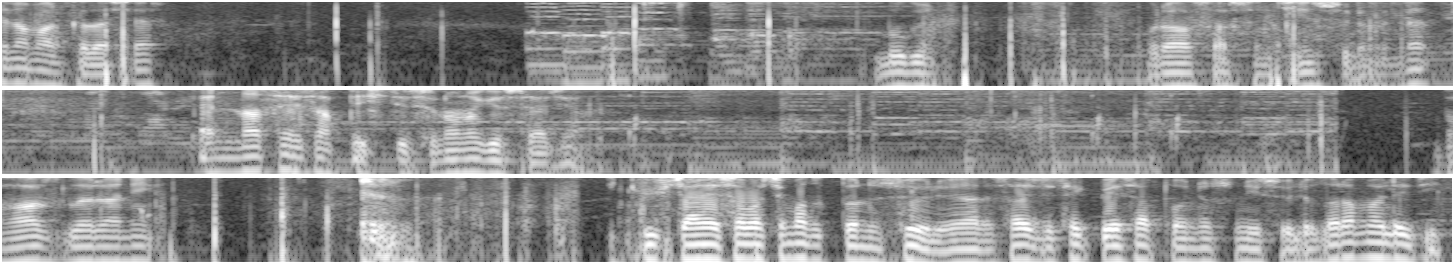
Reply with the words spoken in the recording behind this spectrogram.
Selam arkadaşlar. Bugün Brawl Stars'ın Çin sürümünden yani nasıl hesap değiştirsin onu göstereceğim. Bazıları hani 2-3 tane hesap açamadıklarını söylüyor yani sadece tek bir hesapla oynuyorsun diye söylüyorlar ama öyle değil.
